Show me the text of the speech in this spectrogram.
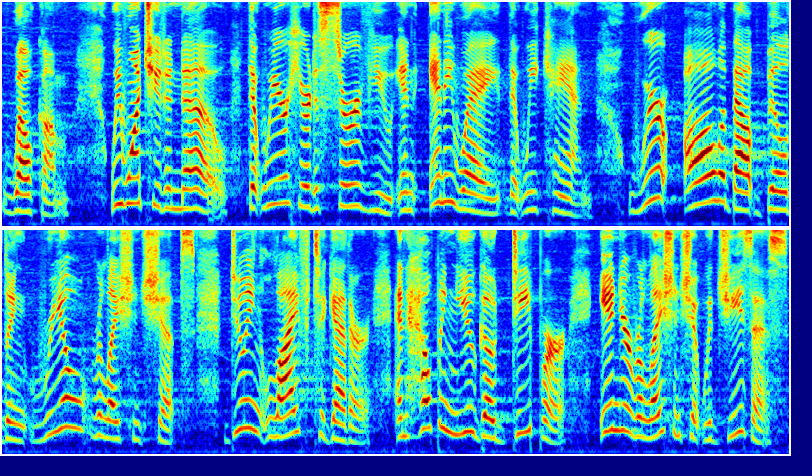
welcome. We want you to know that we're here to serve you in any way that we can. We're all about building real relationships, doing life together, and helping you go deeper in your relationship with Jesus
